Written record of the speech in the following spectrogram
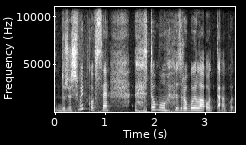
дуже швидко все, тому зробила отак. От.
